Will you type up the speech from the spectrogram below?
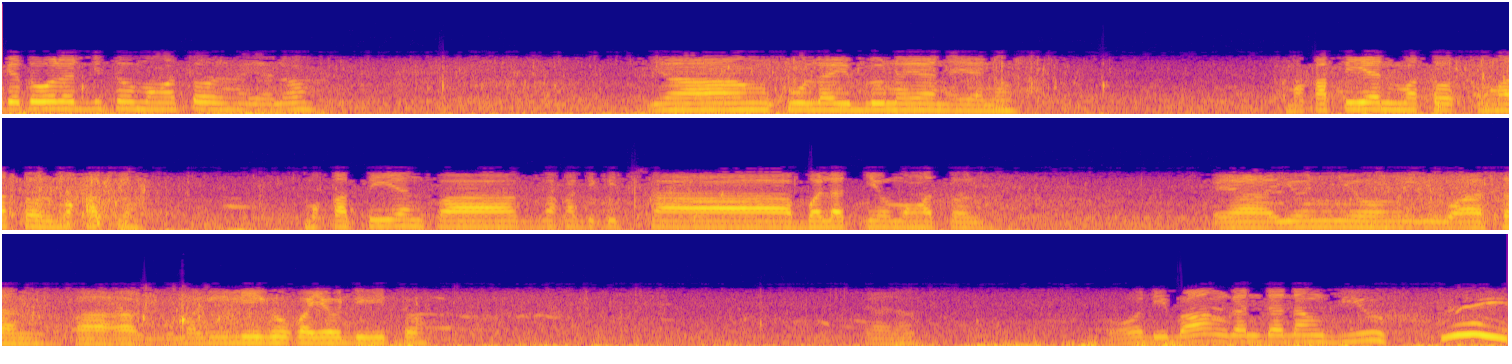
Katulad dito mga tol, ayan oh. Yang kulay blue na yan, ayan oh. Makatiyan mga tol, mga tol, Makati. Makatiyan pag nakadikit sa balat niyo mga tol. Kaya yun yung iwasan pag maliligo kayo dito. Ayan oh. Oo, di ba? Ang ganda ng view. Woo!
